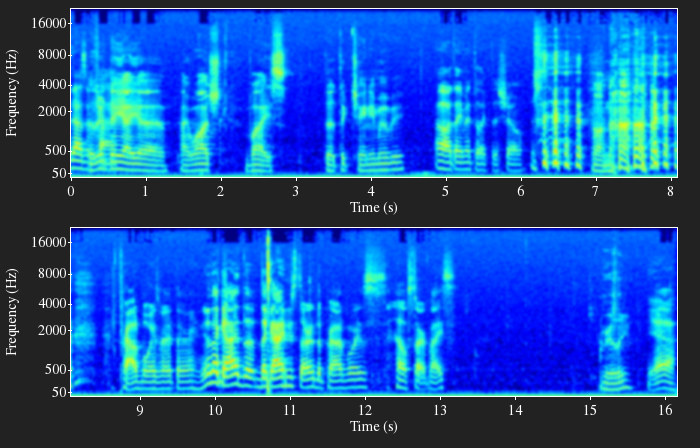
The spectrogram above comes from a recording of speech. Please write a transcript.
the other day, I uh, I watched Vice, the Dick Cheney movie. Oh, I thought you meant to like the show. Oh no. Proud Boys right there. You know that guy, the the guy who started the Proud Boys helped start Vice. really? Yeah,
